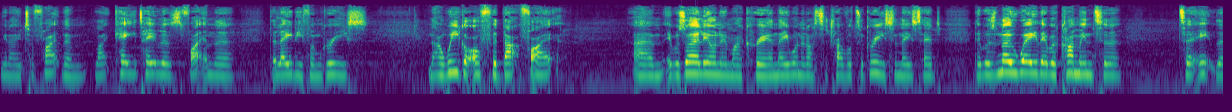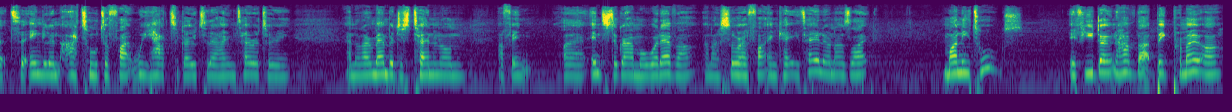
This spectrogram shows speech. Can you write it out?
you know to fight them. Like Katie Taylor's fighting the the lady from Greece. Now we got offered that fight um, it was early on in my career, and they wanted us to travel to Greece, and they said there was no way they were coming to to, to England at all to fight. We had to go to their home territory, and then I remember just turning on, I think, uh, Instagram or whatever, and I saw her fighting Katie Taylor, and I was like, money talks. If you don't have that big promoter,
